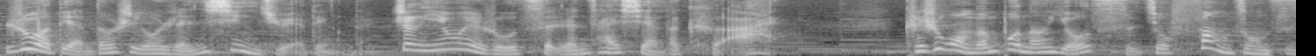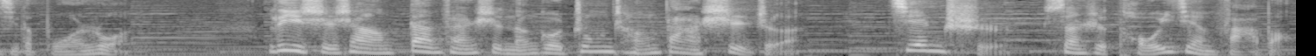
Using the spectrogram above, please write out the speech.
弱点都是由人性决定的。正因为如此，人才显得可爱。可是我们不能由此就放纵自己的薄弱。历史上，但凡是能够终成大事者，坚持算是头一件法宝。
